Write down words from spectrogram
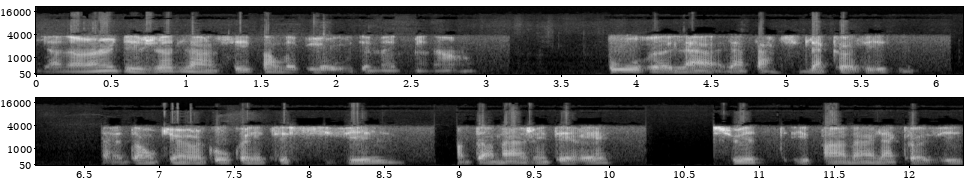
Il y en a un déjà de lancé par le bureau de Maître Ménard pour euh, la, partie de la COVID. Euh, donc, il y a un recours collectif civil en dommages-intérêts suite et pendant la COVID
